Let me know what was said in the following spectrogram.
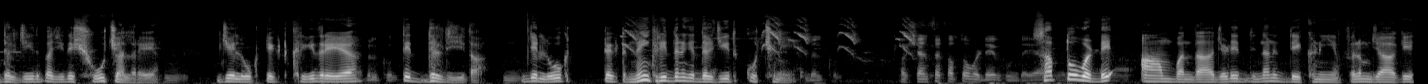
ਦਿਲਜੀਤ ਭਾਜੀ ਦੇ ਸ਼ੋਅ ਚੱਲ ਰਹੇ ਆ। ਜੇ ਲੋਕ ਟਿਕਟ ਖਰੀਦ ਰਹੇ ਆ ਤੇ ਦਿਲਜੀਤ ਆ। ਜੇ ਲੋਕ ਟਿਕਟ ਨਹੀਂ ਖਰੀਦਣਗੇ ਦਿਲਜੀਤ ਕੁਝ ਨਹੀਂ ਬਿਲਕੁਲ। ਪ੍ਰਸ਼ੰਸਕ ਸਭ ਤੋਂ ਵੱਡੇ ਹੁੰਦੇ ਆ ਸਭ ਤੋਂ ਵੱਡੇ ਆਮ ਬੰਦਾ ਜਿਹੜੇ ਜਿਨ੍ਹਾਂ ਨੇ ਦੇਖਣੀ ਹੈ ਫਿਲਮ ਜਾ ਕੇ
